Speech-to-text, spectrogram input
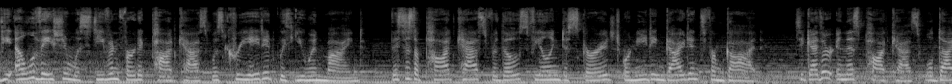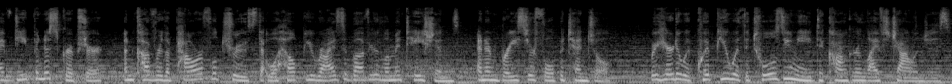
The Elevation with Stephen Furtick podcast was created with you in mind. This is a podcast for those feeling discouraged or needing guidance from God. Together in this podcast, we'll dive deep into scripture, uncover the powerful truths that will help you rise above your limitations and embrace your full potential. We're here to equip you with the tools you need to conquer life's challenges.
